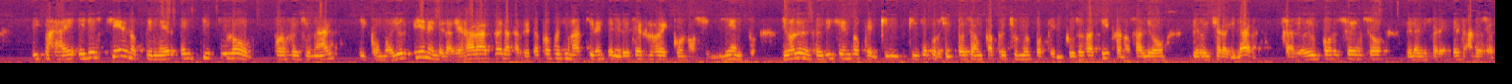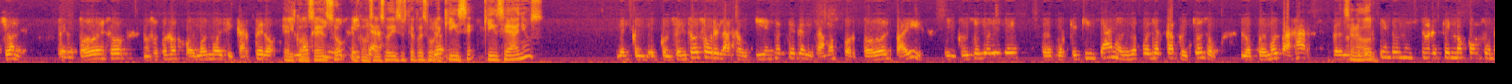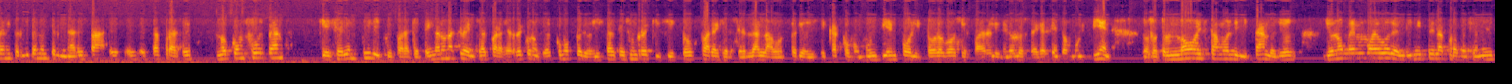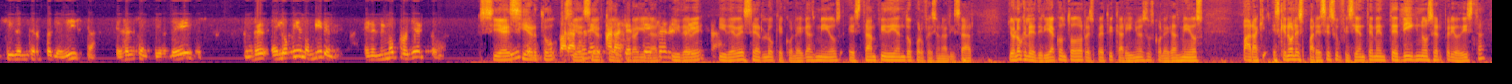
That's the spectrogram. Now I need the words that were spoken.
y para e- ellos quieren obtener el título profesional y como ellos vienen de la vieja data de la tarjeta profesional, quieren tener ese reconocimiento. Yo no les estoy diciendo que el quin- 15% sea un capricho mío porque incluso esa cifra no salió de Richard Aguilar, salió de un consenso de las diferentes asociaciones. Pero todo eso nosotros lo podemos modificar, pero El no consenso, el consenso dice usted fue sobre Yo- 15, 15 años. el, el consenso sobre las audiencias que realizamos por todo el país. Incluso yo dije, pero ¿por qué 15 años? Eso puede ser caprichoso, lo podemos bajar. Pero lo que Senador. yo entiendo, Néstor, es que no confundan, y permítanme terminar esta, es- es- esta frase, no confundan que ser empírico y para que tengan una credencial para ser reconocidos como periodistas es un requisito para ejercer la labor periodística como muy bien politólogos y el padre Linero lo está ejerciendo muy bien. Nosotros no estamos limitando, yo, yo no me muevo del límite de la profesión en sí del ser periodista, es el sentir de ellos. Entonces, es lo mismo, miren, en el mismo proyecto, Si es Sí, cierto, para si es cierto, para doctor Aguilar, y debe, y debe ser lo que colegas míos están pidiendo profesionalizar. Yo lo que les diría con todo respeto y cariño a esos colegas míos, para que, es que no les parece suficientemente digno ser periodista,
